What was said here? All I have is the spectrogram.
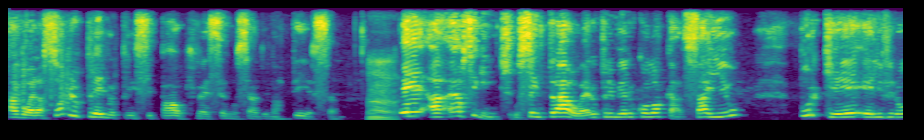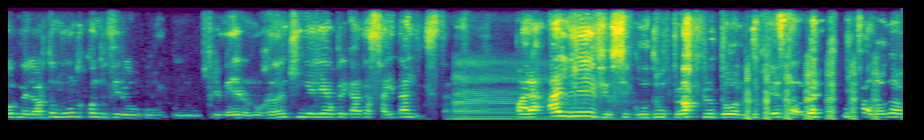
Agora, sobre o prêmio principal que vai ser anunciado na terça, ah. É, é, o seguinte: o Central era o primeiro colocado, saiu porque ele virou o melhor do mundo. Quando virou o, o primeiro no ranking, ele é obrigado a sair da lista. Né? Ah. Para alívio, segundo o próprio dono do restaurante, que falou: não,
